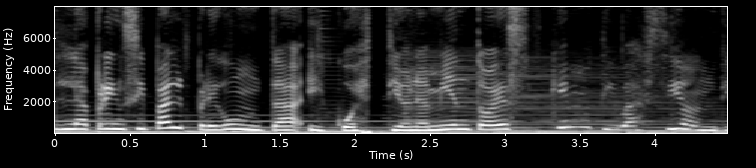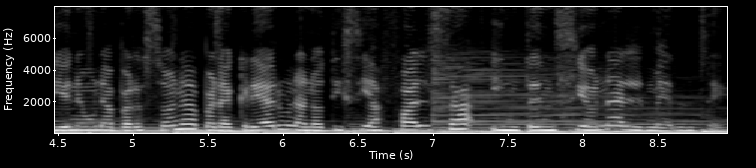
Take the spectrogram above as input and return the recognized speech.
La principal pregunta y cuestionamiento es ¿qué motivación tiene una persona para crear una noticia falsa intencionalmente?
